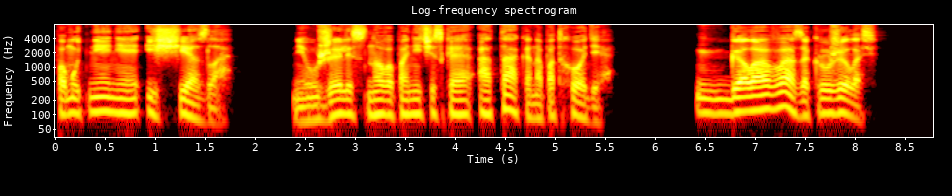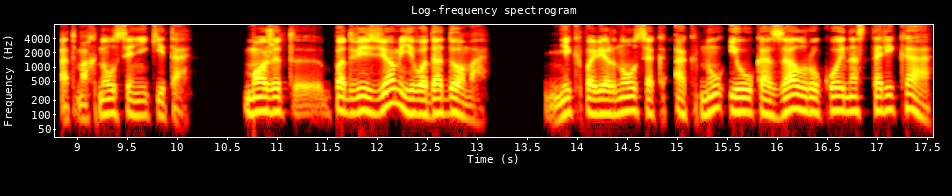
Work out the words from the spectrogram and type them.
помутнение исчезло. Неужели снова паническая атака на подходе? Голова закружилась. Отмахнулся Никита. «Может, подвезем его до дома?» Ник повернулся к окну и указал рукой на старика,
